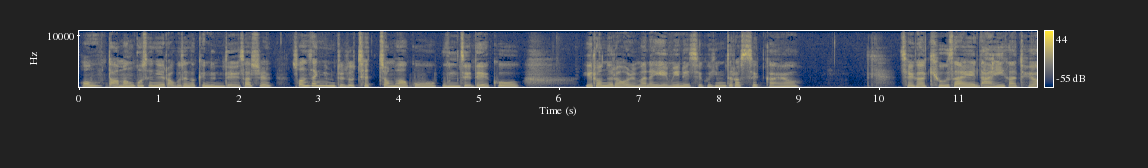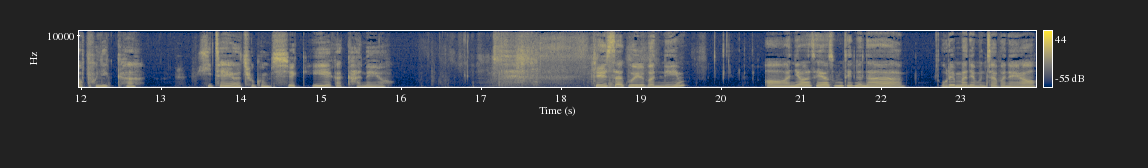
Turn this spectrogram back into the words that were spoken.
어, 나만 고생해라고 생각했는데 사실 선생님들도 채점하고 문제 내고 이러느라 얼마나 예민해지고 힘들었을까요? 제가 교사의 나이가 되어 보니까 이제야 조금씩 이해가 가네요. 1491번님, 어, 안녕하세요, 솜디 누나. 오랜만에 문자 보내요.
